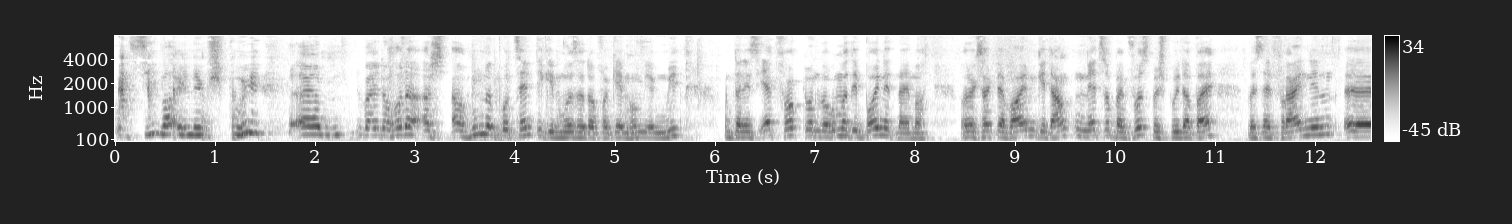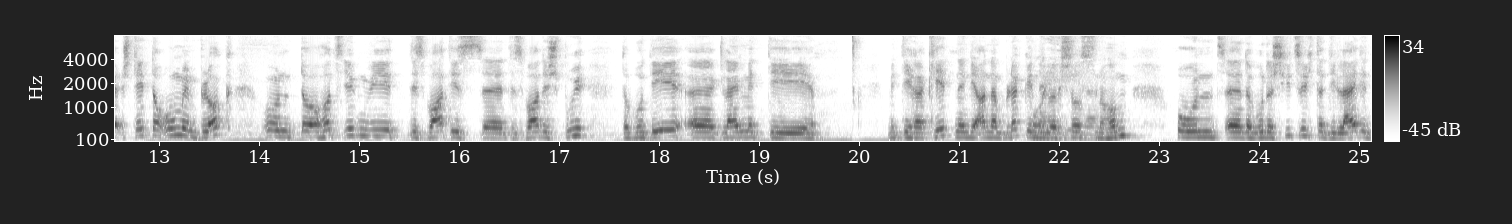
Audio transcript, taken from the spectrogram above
Und sie war in dem Spiel, ähm, weil da hat er eine- hundertprozentige muss er da vergeben haben irgendwie. Und dann ist er gefragt worden, warum er den Ball nicht rein macht. Hat er gesagt, er war im Gedanken nicht so beim Fußballspiel dabei, weil seine Freundin äh, steht da oben im Block und da hat's irgendwie, das war das, äh, das war das Spiel, da wo die äh, gleich mit die mit die Raketen in die anderen Blöcke Oh, geschossen haben. Und äh, da wo der Schiedsrichter die Leute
